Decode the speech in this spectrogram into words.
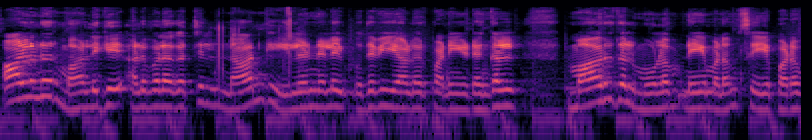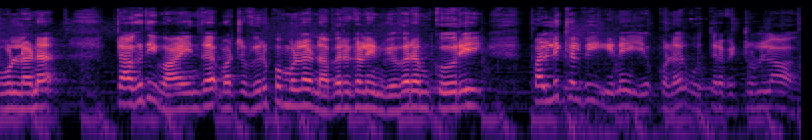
ஆளுநர் மாளிகை அலுவலகத்தில் நான்கு இளநிலை உதவியாளர் பணியிடங்கள் மாறுதல் மூலம் நியமனம் செய்யப்பட உள்ளன. தகுதி வாய்ந்த மற்றும் விருப்பமுள்ள நபர்களின் விவரம் கோரி பள்ளிக்கல்வி இணை இயக்குனர் உத்தரவிட்டுள்ளார்.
